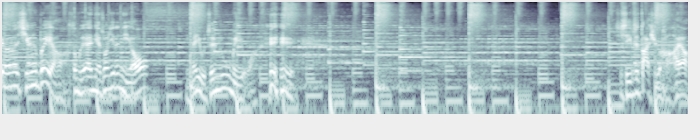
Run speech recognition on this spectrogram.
漂亮的情人背啊，送给爱念双击的你哦。里面有珍珠没有啊？嘿嘿。这是一只大雪蛤呀，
